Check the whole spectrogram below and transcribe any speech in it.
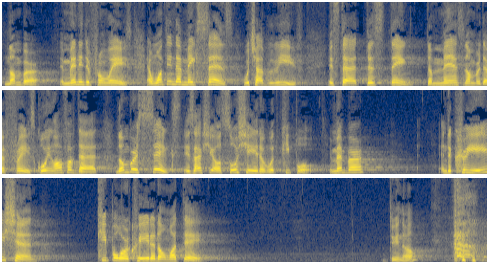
number in many different ways. And one thing that makes sense, which I believe, is that this thing, the man's number, that phrase, going off of that, number six is actually associated with people. Remember? In the creation, people were created on what day? Do you know?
